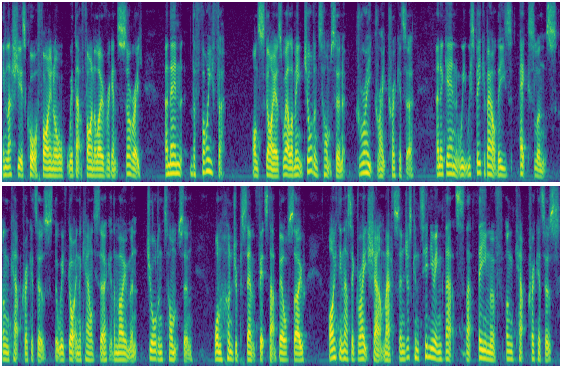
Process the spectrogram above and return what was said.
in last year's quarter final with that final over against Surrey. And then the Fifer on Sky as well. I mean, Jordan Thompson, great, great cricketer. And again, we, we speak about these excellence uncapped cricketers that we've got in the county circuit at the moment. Jordan Thompson 100% fits that bill. So I think that's a great shout, Matt. And just continuing that, that theme of uncapped cricketers,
